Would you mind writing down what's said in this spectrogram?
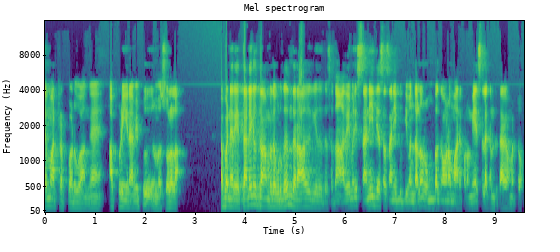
ஏமாற்றப்படுவாங்க அப்படிங்கிற அமைப்பு நம்ம சொல்லலாம். அப்ப நிறைய தடைகள் தாமதம் கொடுக்குறது இந்த ராகு கேது தசை தான். அதே மாதிரி சனி திசை சனி புத்தி வந்தாலும் ரொம்ப கவனமா இருக்கணும். மேசலக்கணத்துக்காக மட்டும்.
